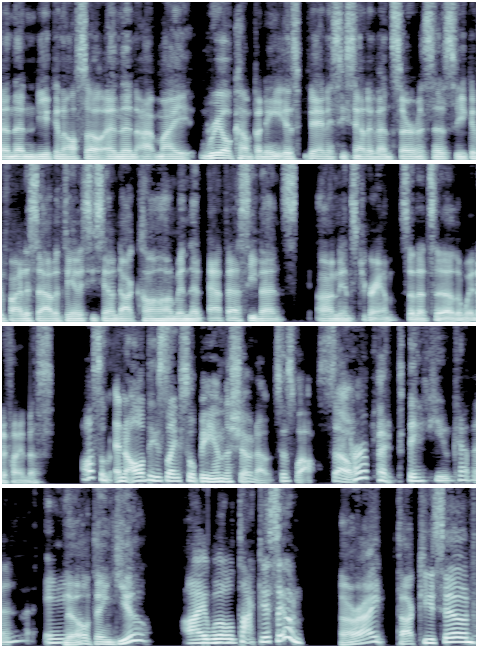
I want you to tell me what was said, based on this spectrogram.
And then you can also, and then uh, my real company is Fantasy Sound Event Services. So you can find us out at fantasysound.com and then FS Events on Instagram. So that's another way to find us. Awesome. And all these links will be in the show notes as well. So perfect. Thank you, Kevin. And no, thank you. I will talk to you soon. All right. Talk to you soon.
